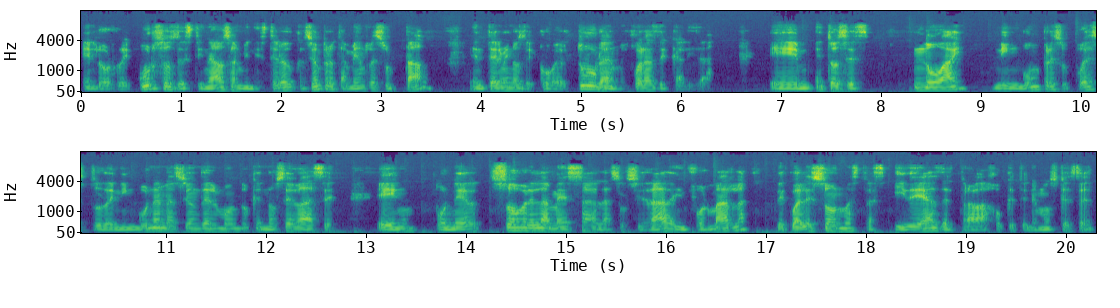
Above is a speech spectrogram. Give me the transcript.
en los recursos destinados al Ministerio de Educación, pero también resultados en términos de cobertura, en mejoras de calidad. Eh, entonces, no hay ningún presupuesto de ninguna nación del mundo que no se base en poner sobre la mesa a la sociedad e informarla de cuáles son nuestras ideas del trabajo que tenemos que hacer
